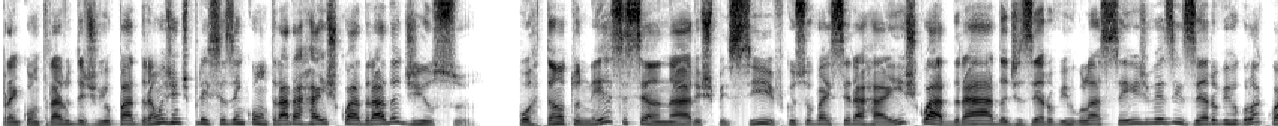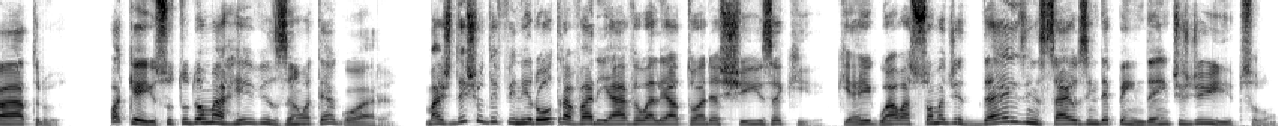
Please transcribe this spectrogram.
Para encontrar o desvio padrão, a gente precisa encontrar a raiz quadrada disso. Portanto, nesse cenário específico, isso vai ser a raiz quadrada de 0,6 vezes 0,4. Ok, isso tudo é uma revisão até agora. Mas deixa eu definir outra variável aleatória x aqui, que é igual à soma de 10 ensaios independentes de y.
